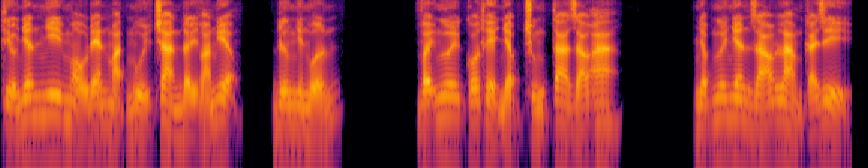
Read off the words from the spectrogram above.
Tiểu nhân nhi màu đen mặt mũi tràn đầy hoán niệm đương nhiên muốn. Vậy ngươi có thể nhập chúng ta giáo a? Nhập ngươi nhân giáo làm cái gì?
